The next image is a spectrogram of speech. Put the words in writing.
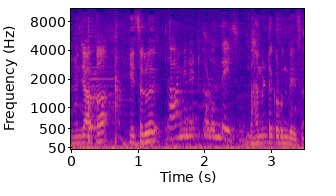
म्हणजे आता हे सगळं दहा मिनिटकडून द्यायचं. दहा मिनटं कडून द्यायचं.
